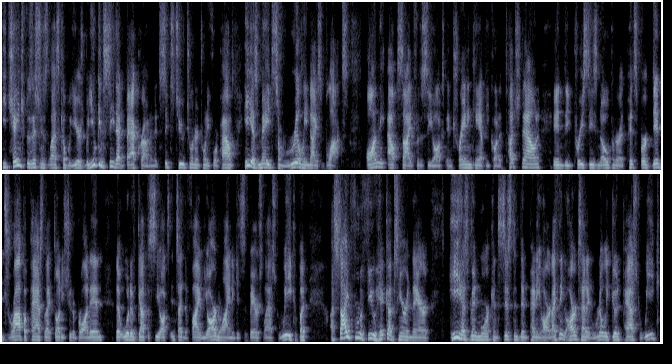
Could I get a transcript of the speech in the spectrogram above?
he changed positions last couple years. But you can see that background, and at 6'2, 224 pounds, he has made some really nice blocks on the outside for the Seahawks in training camp. He caught a touchdown in the preseason opener at Pittsburgh, did drop a pass that I thought he should have brought in that would have got the Seahawks inside the five yard line against the Bears last week. But aside from a few hiccups here and there, he has been more consistent than Penny Hart. I think Hart's had a really good past week.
